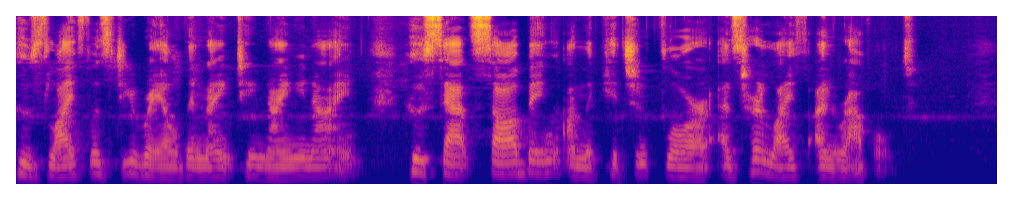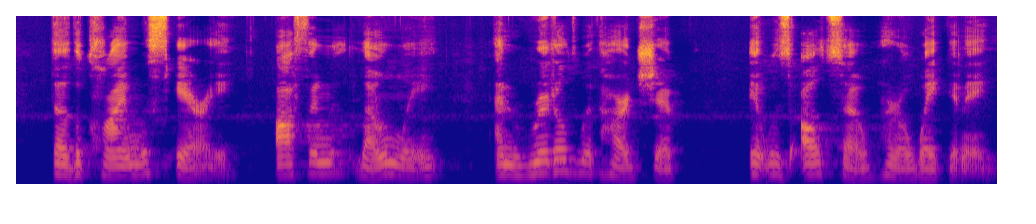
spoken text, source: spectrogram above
whose life was derailed in 1999, who sat sobbing on the kitchen floor as her life unraveled. Though the climb was scary, often lonely, and riddled with hardship, it was also her awakening.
